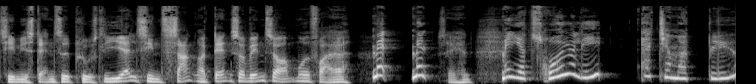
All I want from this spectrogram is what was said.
Timmy stansede pludselig i al sin sang og dans og vendte sig om mod Freja, Men, men, sagde han. men jeg troede jo lige, at jeg måtte blive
